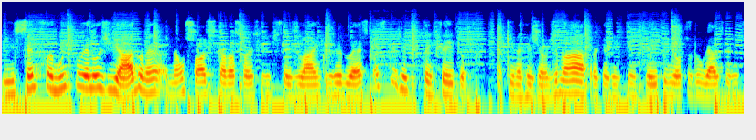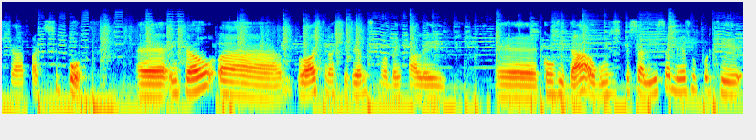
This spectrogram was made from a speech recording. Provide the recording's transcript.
E sempre foi muito elogiado, né? não só as escavações que a gente fez lá em Cruzeiro do Oeste, mas que a gente tem feito aqui na região de Mafra, que a gente tem feito em outros lugares que a gente já participou. É, então, ah, lógico que nós tivemos, como eu bem falei, é, convidar alguns especialistas, mesmo porque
